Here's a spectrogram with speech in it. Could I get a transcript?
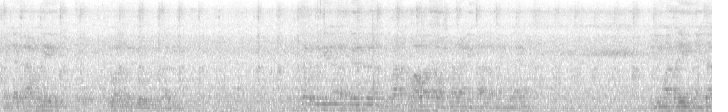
त्यांच्या घरामध्ये जेवण आपण करू गावी अशा पद्धतीनं अत्यंत लोकांना हवा हवासा वाटणारा नेता आज आपल्यामध्ये राहिला दिल्ली माताई त्यांच्या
